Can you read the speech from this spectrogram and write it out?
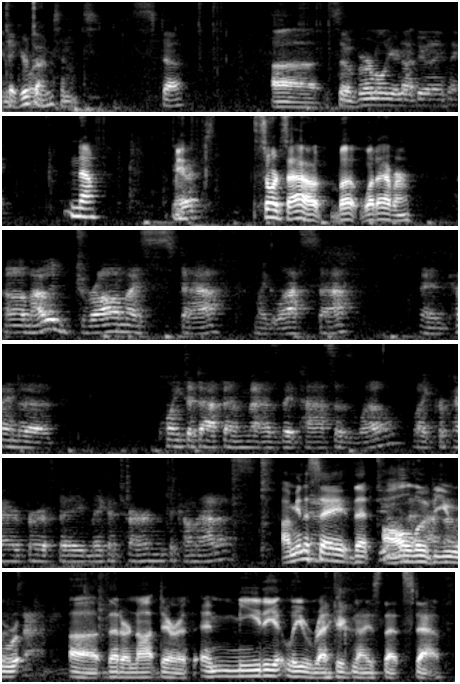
Take your time. Important Stuff. Uh, so Verml, you're not doing anything. No. I mean, Derek? swords out, but whatever. Um, I would draw my staff, my glass staff, and kind of point it at them as they pass as well, like prepared for if they make a turn to come at us. I'm gonna And say that all then of you uh, that are not Derreth immediately recognize that staff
